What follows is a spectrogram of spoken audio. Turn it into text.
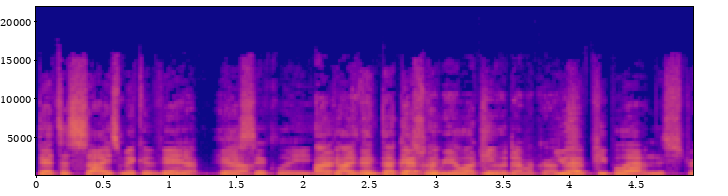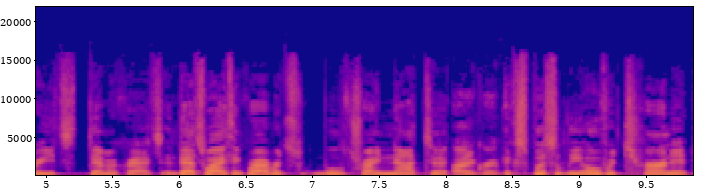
that's a seismic event, Yeah. Yeah. basically. I- I think that could swing the election to pe- the Democrats. You have people out in the streets, Democrats, and that's why I think Roberts will try not to I agree. explicitly overturn it.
